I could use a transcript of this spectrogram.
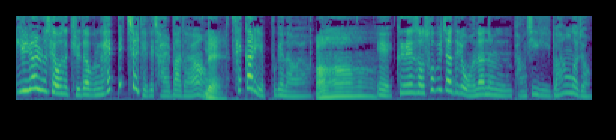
일렬로 세워서 기르다 보니까 햇빛을 되게 잘 받아요. 네. 색깔이 예쁘게 나와요. 아. 예, 그래서 소비자들이 원하는 방식이기도 한 거죠.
